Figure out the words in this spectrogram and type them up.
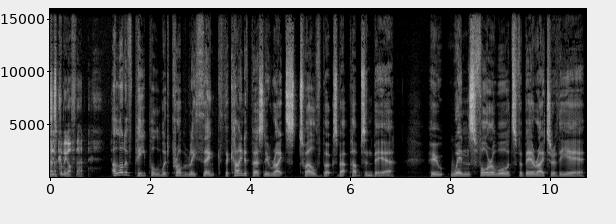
just coming off that. A lot of people would probably think the kind of person who writes 12 books about pubs and beer, who wins four awards for Beer Writer of the Year,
